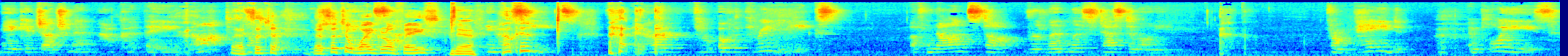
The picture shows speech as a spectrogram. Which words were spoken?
make a judgment? How could they not? That's such a that's such a white girl face. Yeah. How could- receipts and heard through over three weeks of nonstop, relentless testimony from paid employees,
